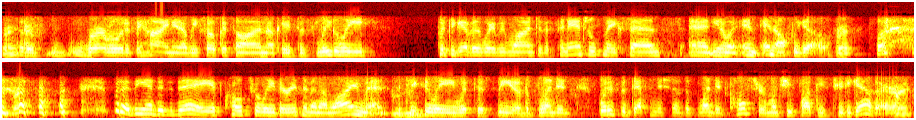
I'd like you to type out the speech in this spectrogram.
right. sort of railroaded behind. You know, we focus on okay, if it's legally put together the way we want, do the financials make sense, and you know, and, and off we go. Right. But, but at the end of the day, if culturally there isn't an alignment, mm-hmm. particularly with this, you know, the blended, what is the definition of the blended culture once you've brought these two together? Right.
